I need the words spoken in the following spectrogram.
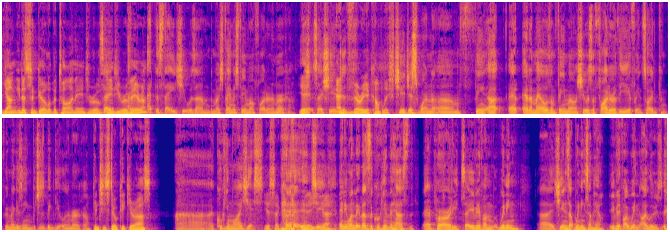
young innocent girl at the time, Angie, So Angie Rivera. At, at the stage, she was um, the most famous female fighter in America. yeah. So, so she had and just, very accomplished. she had just won um, fe- uh, at, at a males and female. She was the fighter of the year for Inside Kung Fu magazine, which is a big deal in America. Can she still kick your ass? Uh, cooking wise, yes. Yes, okay. And she, anyone that does the cooking in the house, they have priority. So even if I'm winning, uh, she ends up winning somehow. Even if I win, I lose.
